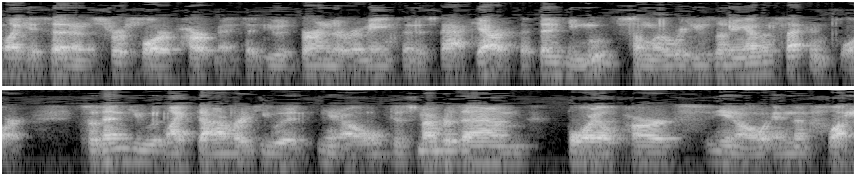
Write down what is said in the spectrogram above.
like I said, in his first floor apartment, and he would burn the remains in his backyard. But then he moved somewhere where he was living on the second floor. So then he would, like Dahmer, he would, you know, dismember them, boil parts, you know, and then flush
